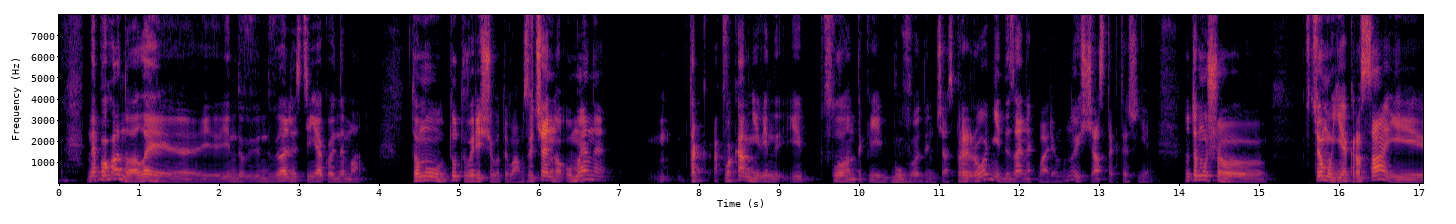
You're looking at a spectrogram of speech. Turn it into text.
непогано, але е, індивідуальності ніякої нема. Тому тут вирішувати вам. Звичайно, у мене так, аквакамні він і слоган такий був в один час. Природній дизайн акваріуму. Ну і зараз так теж є. Ну тому що в цьому є краса, і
